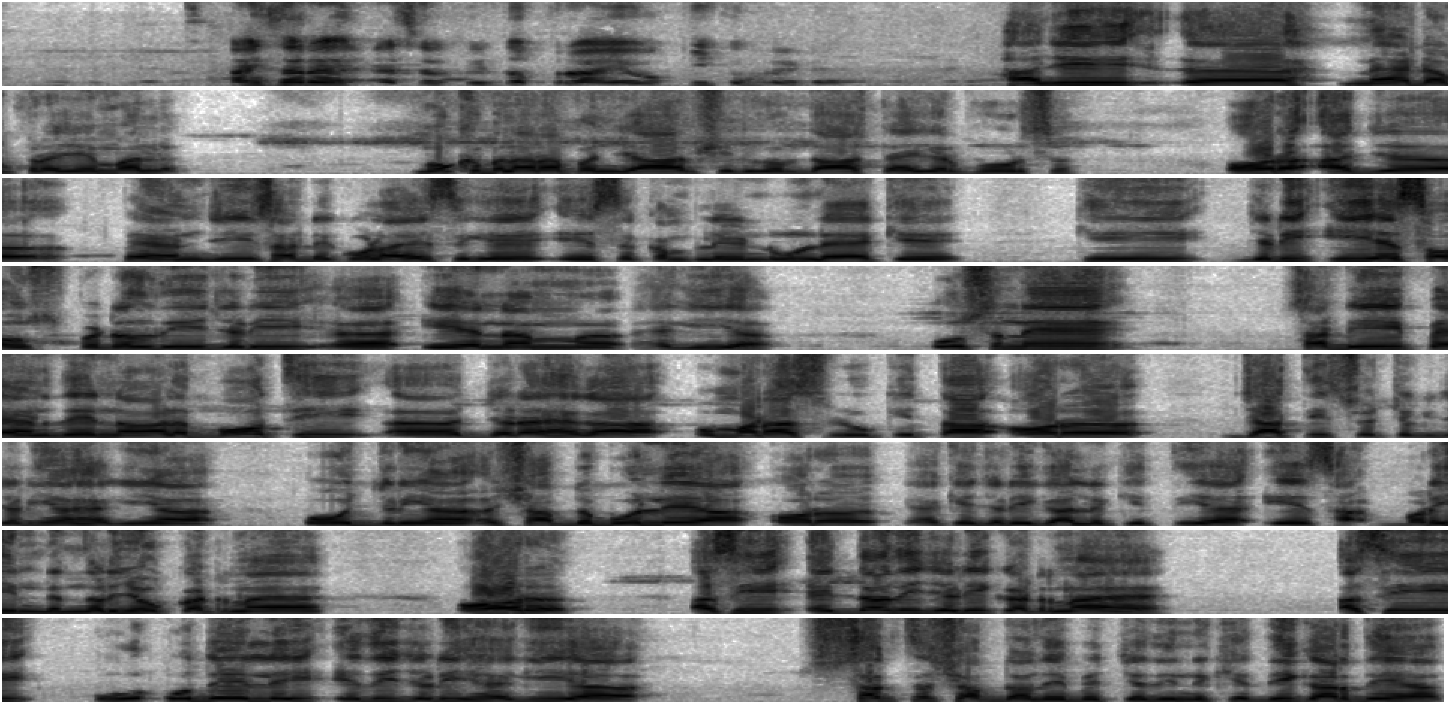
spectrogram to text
ਹਾਂਜੀ ਸਰ ਐਸਐਸਪੀ ਦਫ਼ਤਰ ਆਏ ਹੋ ਕੀ ਕੰਪਲੇਂਟ ਹੈ? ਹਾਂਜੀ ਮੈਂ ਡਾਕਟਰ ਅਜੇ ਮਲ ਮੁੱਖ ਬੁਲਾਰਾ ਪੰਜਾਬ ਸ਼੍ਰੀ ਗੁਰਦਾਸ ਟਾਈਗਰ ਫੋਰਸ। ਔਰ ਅੱਜ ਭੈਣ ਜੀ ਸਾਡੇ ਕੋਲ ਆਏ ਸੀਗੇ ਇਸ ਕੰਪਲੇਂਟ ਨੂੰ ਲੈ ਕੇ ਕਿ ਜਿਹੜੀ ਈਐਸ ਹਸਪੀਟਲ ਦੀ ਜਿਹੜੀ ਏਐਨਐਮ ਹੈਗੀ ਆ ਉਸ ਨੇ ਸਾਡੀ ਭੈਣ ਦੇ ਨਾਲ ਬਹੁਤ ਹੀ ਜਿਹੜਾ ਹੈਗਾ, ਉਹ ਮਾੜਾ ਸਲੂਕ ਕੀਤਾ ਔਰ ਜਾਤੀ ਸੂਚਕ ਜਿਹੜੀਆਂ ਹੈਗੀਆਂ, ਉਹ ਜਿਹੜੀਆਂ ਸ਼ਬਦ ਬੋਲੇ ਆ ਔਰ ਕਹਿ ਕੇ ਜਿਹੜੀ ਗੱਲ ਕੀਤੀ ਹੈ ਇਹ ਸਾ- ਬੜੀ ਨਿੰਦਣਯੋਗ ਘਟਨਾ ਹੈ ਔਰ ਅਸੀਂ ਇਦਾਂ ਦੀ ਜਿਹੜੀ ਘਟਨਾ ਹੈ, ਅਸੀਂ ਉਹ- ਉਹਦੇ ਲਈ ਇਹਦੀ ਜਿਹੜੀ ਹੈਗੀ ਆ, ਸਖਤ ਸ਼ਬਦਾਂ ਦੇ ਵਿੱਚ ਇਹਦੀ ਨਿਖੇਧੀ ਕਰਦੇ ਆ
